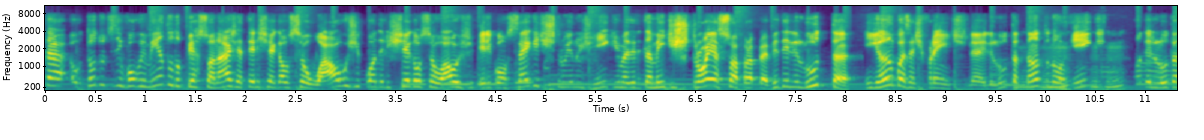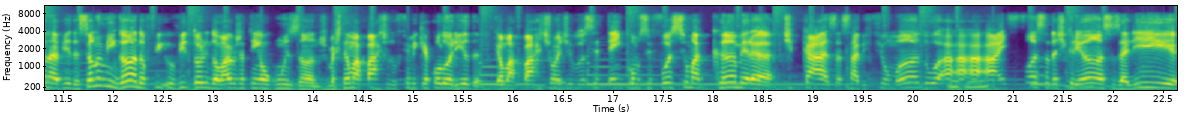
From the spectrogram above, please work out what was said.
toda, todo o desenvolvimento do personagem até ele chegar ao seu auge. Quando ele chega ao seu auge, ele consegue destruir nos rings, mas ele também destrói a sua própria vida. Ele luta em ambas as frentes, né? Ele luta tanto no Uhum, ringue uhum. quanto ele luta na vida. Se eu não me engano, o Vitor Indomável já tem alguns anos, mas tem uma parte do filme que é colorida, que é uma parte onde você tem como se fosse uma câmera de casa, sabe? Filmando a, uhum. a, a infância das crianças ali,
